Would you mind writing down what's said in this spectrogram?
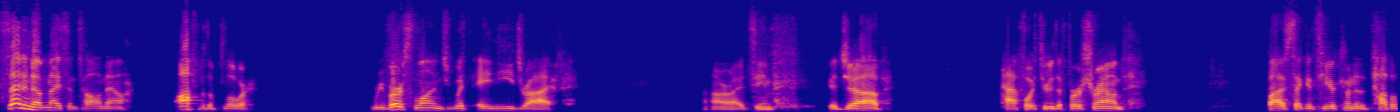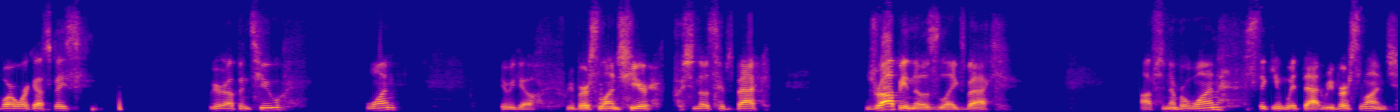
Standing up nice and tall now, off of the floor. reverse lunge with a knee drive. All right, team, good job. Halfway through the first round. Five seconds here, coming to the top of our workout space. We are up in two, one. Here we go. Reverse lunge here, pushing those hips back, dropping those legs back. Option number one, sticking with that reverse lunge.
